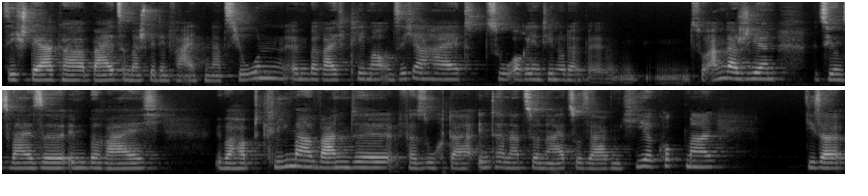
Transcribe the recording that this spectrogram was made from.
sich stärker bei zum Beispiel den Vereinten Nationen im Bereich Klima und Sicherheit zu orientieren oder äh, zu engagieren, beziehungsweise im Bereich überhaupt Klimawandel versucht da international zu sagen, hier guckt mal, dieser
